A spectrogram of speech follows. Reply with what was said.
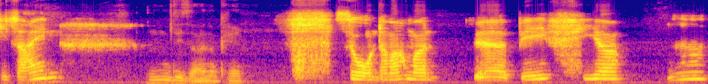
Design. Hm, Design, okay. So, und da machen wir äh, B4. Hm,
